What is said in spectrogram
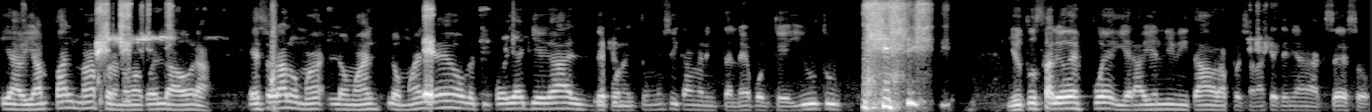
y habían palmas, pero no me acuerdo ahora. eso era lo más, lo más, lo más lejos que tú podías llegar de poner tu música en el internet, porque YouTube, YouTube salió después y era bien limitado a las personas que tenían acceso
